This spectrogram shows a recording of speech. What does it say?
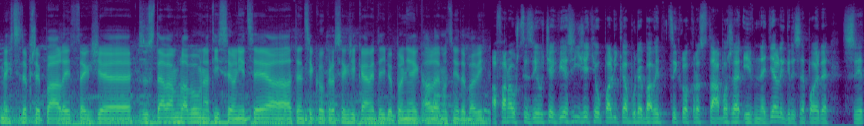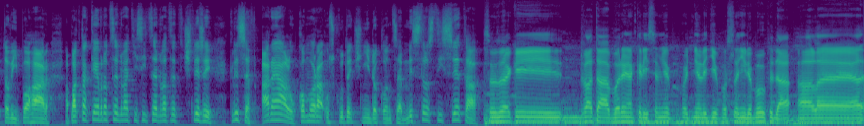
Nechci to přepálit, takže zůstávám hlavou na té silnici a ten cyklokros, jak říkám, je teď doplněk, ale moc mě to baví. A fanoušci z Jihočech věří, že Těupalíka bude bavit cyklokros v táboře i v neděli, kdy se pojede světový pohár. A pak také v roce 2024, kdy se v areálu Komora uskuteční dokonce mistrovství světa. Jsou to taky dva tábory, na který se mě hodně lidí poslední dobou ptá, ale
